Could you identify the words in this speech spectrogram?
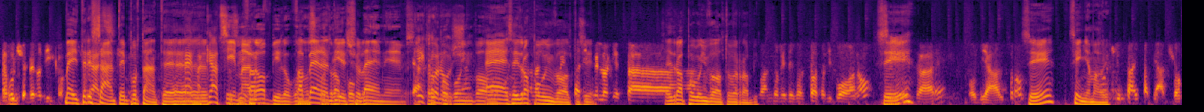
la voce ve lo dico. Beh, interessante, è importante. Eh, ma cazzo, Sì, sì, ma fa- Robby lo fa conosco bene troppo dircelo. bene, Sì, è troppo coinvolto. Eh, sei troppo coinvolto, sì. quello che sta Sei troppo coinvolto con Robby. quando vede qualcosa di buono, Sì. di usare, o di altro, Sì? Segna Mauri. poi ci sta il pagliaccio.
